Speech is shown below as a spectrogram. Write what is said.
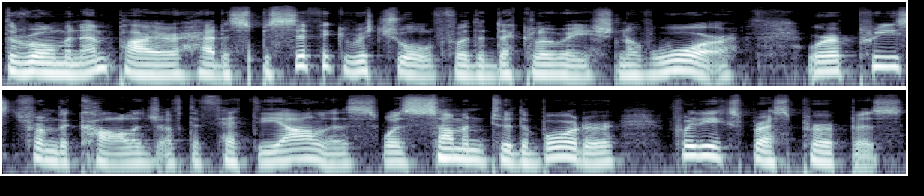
The Roman Empire had a specific ritual for the declaration of war, where a priest from the College of the Fetiales was summoned to the border for the express purpose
